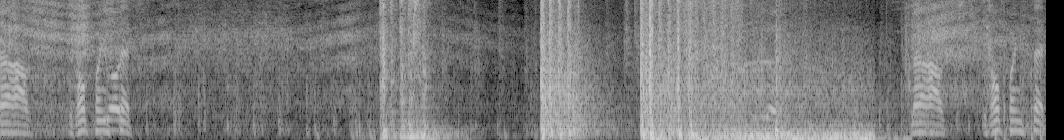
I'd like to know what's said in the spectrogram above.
Flare out. Control point set. Flare out. Control point set.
